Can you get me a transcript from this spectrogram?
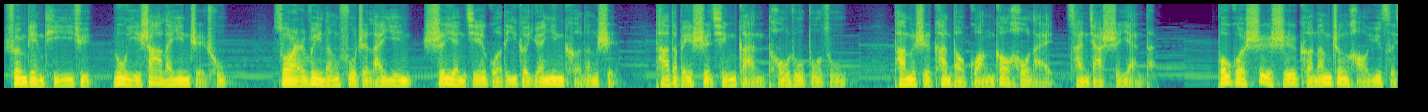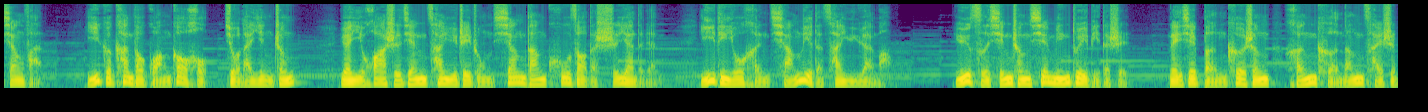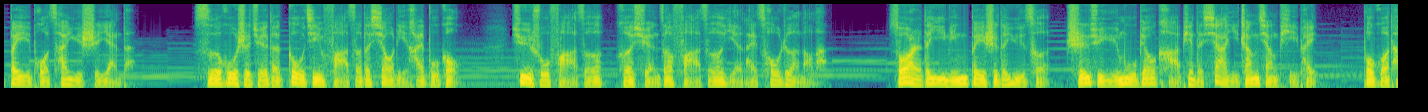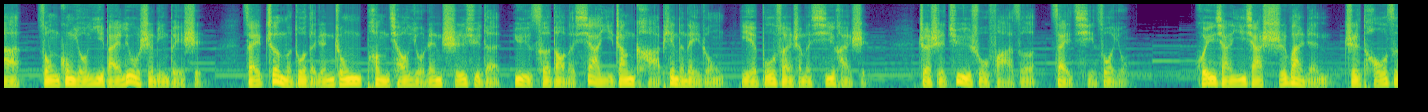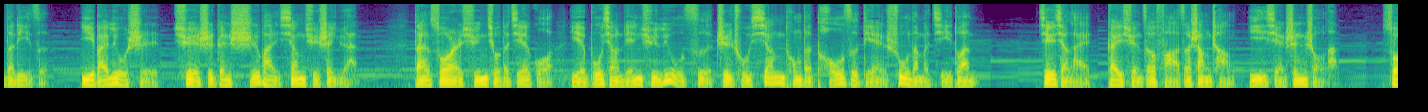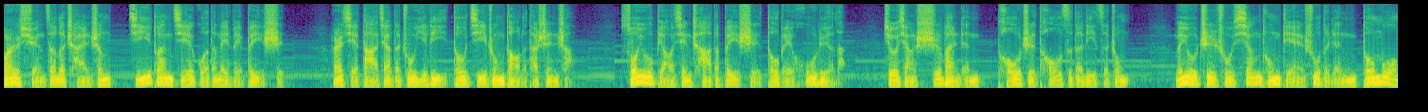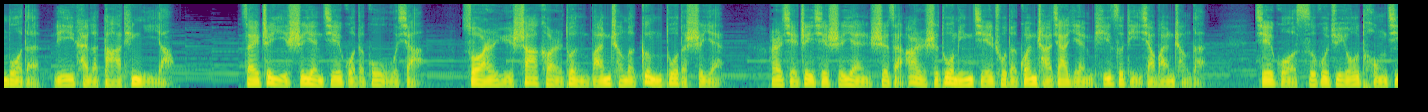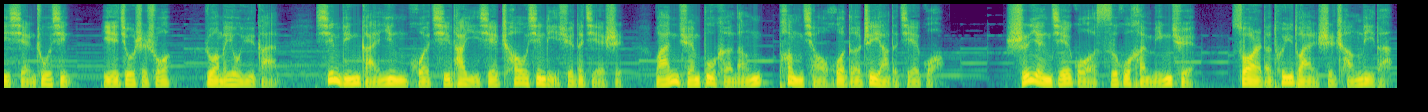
顺便提一句，路易莎·莱因指出，索尔未能复制莱因实验结果的一个原因可能是，他的被试情感投入不足，他们是看到广告后来参加实验的。不过事实可能正好与此相反，一个看到广告后就来应征、愿意花时间参与这种相当枯燥的实验的人，一定有很强烈的参与愿望。与此形成鲜明对比的是，那些本科生很可能才是被迫参与实验的，似乎是觉得购进法则的效力还不够。叙述法则和选择法则也来凑热闹了。索尔的一名被试的预测持续与目标卡片的下一张相匹配。不过，他总共有一百六十名被试，在这么多的人中碰巧有人持续的预测到了下一张卡片的内容，也不算什么稀罕事。这是叙述法则在起作用。回想一下十万人掷骰子的例子，一百六十确实跟十万相去甚远。但索尔寻求的结果也不像连续六次掷出相同的骰子点数那么极端。接下来该选择法则上场一显身手了。索尔选择了产生极端结果的那位被试，而且大家的注意力都集中到了他身上，所有表现差的被试都被忽略了。就像十万人投掷骰子的例子中，没有掷出相同点数的人都默默地离开了大厅一样。在这一实验结果的鼓舞下。索尔与沙克尔顿完成了更多的实验，而且这些实验是在二十多名杰出的观察家眼皮子底下完成的。结果似乎具有统计显著性，也就是说，若没有预感、心灵感应或其他一些超心理学的解释，完全不可能碰巧获得这样的结果。实验结果似乎很明确，索尔的推断是成立的，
